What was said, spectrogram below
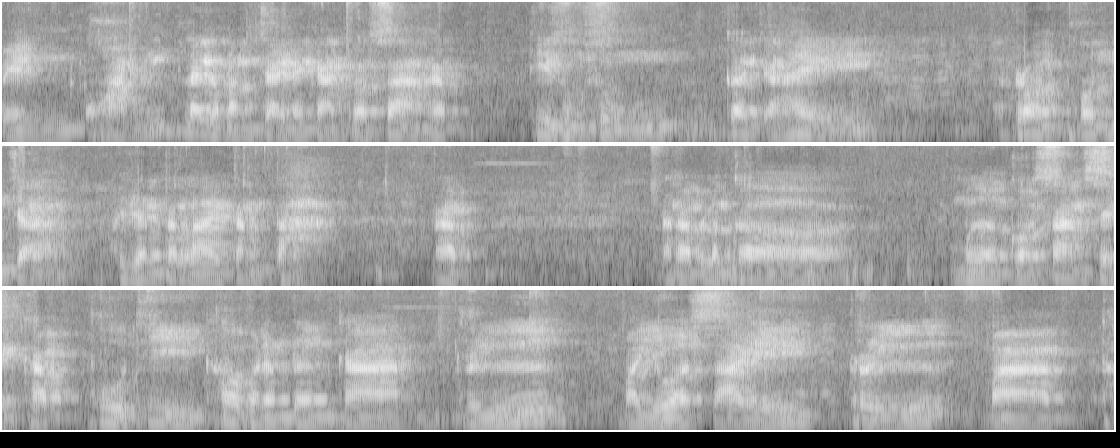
ป็นขวัญและกำลังใจในการก่อสร้างครับ ที่สูงๆก็จะให้รอดพ้นจากพยันตรายต่างๆนะครับนะครับ แล้วก็เมื่อก่อสร้างเสร็จครับผู้ที่เข้ามาดำเนินการหรือ มาอยู่อาศัยหรือมาท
